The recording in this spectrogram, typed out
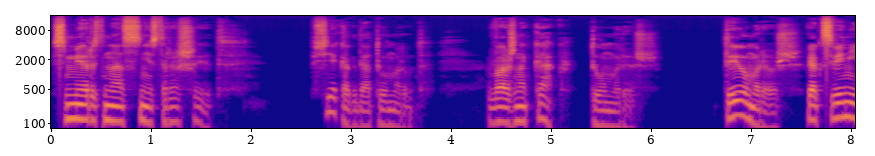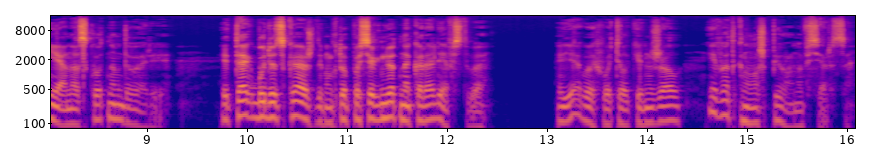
Смерть нас не страшит. Все когда-то умрут. Важно, как ты умрешь. Ты умрешь, как свинья на скотном дворе. И так будет с каждым, кто посягнет на королевство. Я выхватил кинжал и воткнул шпиону в сердце.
